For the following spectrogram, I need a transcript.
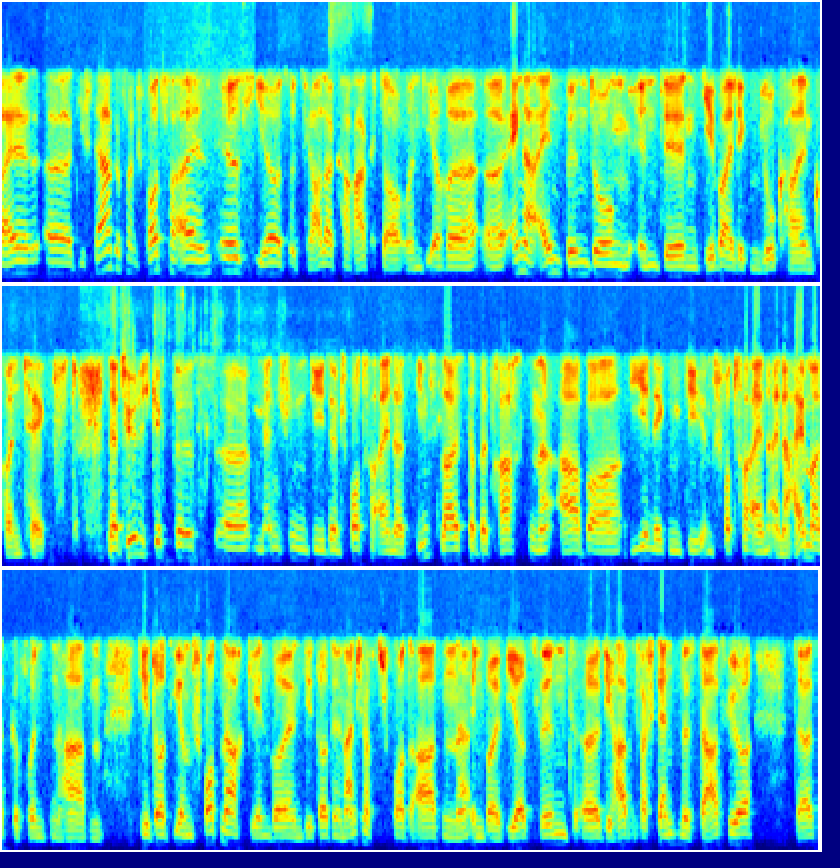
weil äh, die Stärke von Sportvereinen ist ihr sozialer Charakter und ihre äh, enge Einbindung in den jeweiligen lokalen Kontext. Natürlich gibt es äh, Menschen, die den Sportverein als Dienstleister betrachten, aber diejenigen, die im Sportverein eine Heimat gefunden haben, die dort ihrem Sport nachgehen wollen, die dort in Mannschaftssportarten involviert sind, äh, die haben Verständnis dafür, dass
